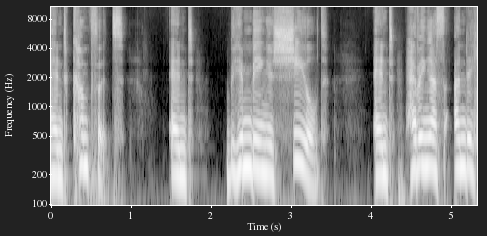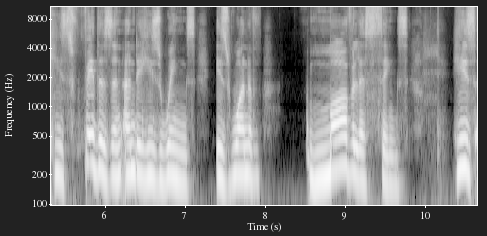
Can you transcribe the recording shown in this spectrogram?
and comfort and him being a shield and having us under his feathers and under his wings is one of marvelous things. His,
